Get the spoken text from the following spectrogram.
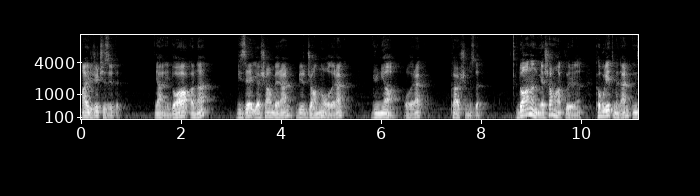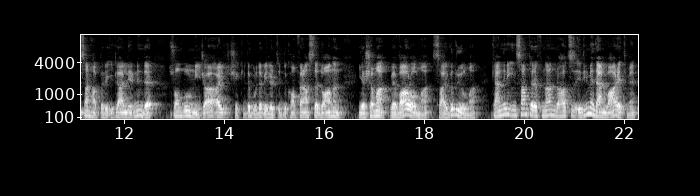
ayrıca çizildi. Yani doğa ana bize yaşam veren bir canlı olarak, dünya olarak karşımızda. Doğanın yaşam haklarını kabul etmeden insan hakları ihlallerinin de son bulmayacağı ayrı şekilde burada belirtildi. Konferansta doğanın yaşama ve var olma, saygı duyulma, kendini insan tarafından rahatsız edilmeden var etme,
